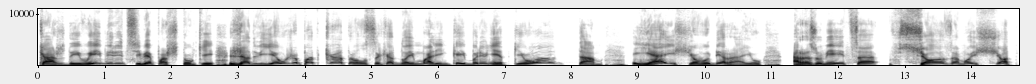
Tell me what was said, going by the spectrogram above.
Каждый выберет себе по штуке. Жанвье уже подкатывался к одной маленькой брюнетке. Вон там. Я еще выбираю. Разумеется, все за мой счет.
